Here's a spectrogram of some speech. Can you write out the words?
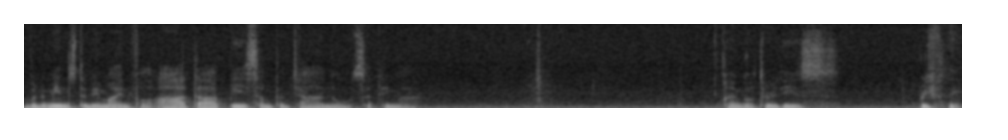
of what it means to be mindful. Atapi sampajano satima. I'll go through these briefly.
